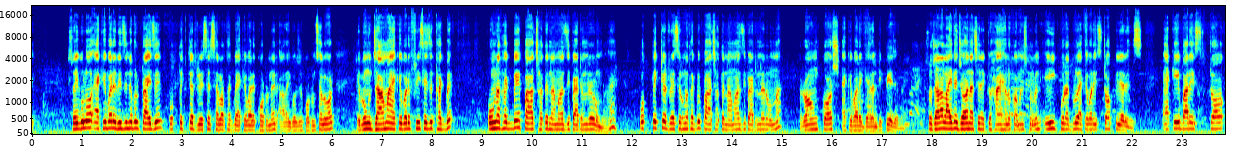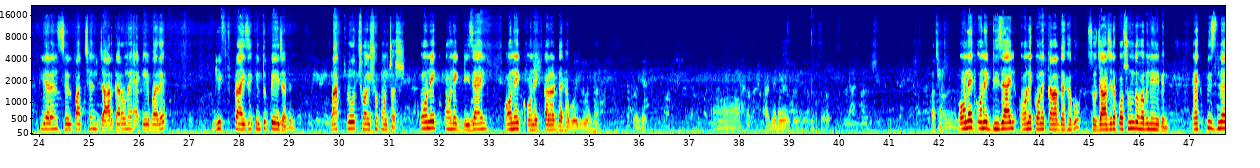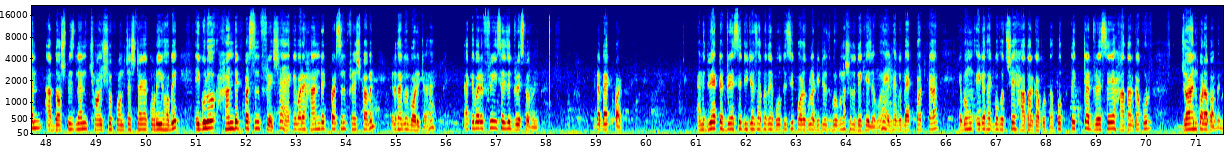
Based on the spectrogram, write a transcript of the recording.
সো এগুলো একেবারে রিজনেবল প্রাইসে প্রত্যেকটা ড্রেসের সালোয়ার থাকবে একেবারে কটনের আড়াই গজের কটন সালোয়ার এবং জামা একেবারে ফ্রি সাইজের থাকবে। ওড়না থাকবে পাঁচ হাতে নামাজি প্যাটার্নের ওড়না হ্যাঁ? প্রত্যেকটা ড্রেসের ওড়না থাকবে পাঁচ হাতে নামাজি প্যাটার্নের ওড়না, রং, কস একেবারে গ্যারান্টি পেয়ে যাবেন। সো যারা লাইভে জয়েন আছেন, একটু হাই হ্যালো কমেন্টস করবেন। এই প্রোডাক্টগুলো একেবারে স্টক ক্লিয়ারেন্স একেবারে স্টক ক্লিয়ারেন্স সেল পাচ্ছেন, যার কারণে একেবারে গিফট প্রাইজে কিন্তু পেয়ে যাবেন। মাত্র ছয়শো পঞ্চাশ। অনেক অনেক ডিজাইন, অনেক অনেক কালার দেখাবো এগুলো আমরা। আচ্ছা অনেক অনেক ডিজাইন, অনেক অনেক কালার দেখাবো। সো যার যেটা পছন্দ হবে নিয়ে নেবেন। এক পিস নেন আর দশ পিস নেন, ছয়শো পঞ্চাশ টাকা করেই হবে। এগুলো হান্ড্রেড পার্সেন্ট ফ্রেশ হ্যাঁ একেবারে হান্ড্রেড পার্সেন্ট ফ্রেশ পাবেন। এটা থাকবে বডিটা হ্যাঁ। একেবারে ফ্রি সাইজের ড্রেস পাবেন। এটা ব্যাক পার্ট। আমি দুই একটা ড্রেসের ডিটেলস আপনাদের বলতেছি পরেগুলো ডিটেলস বলব না, শুধু দেখিয়ে যাব হ্যাঁ? এটা থাকবে ব্যাক পার্টটা এবং এটা থাকবে হচ্ছে হাতার কাপড়টা। প্রত্যেকটা ড্রেসে হাতার কাপড় জয়েন করা পাবেন।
